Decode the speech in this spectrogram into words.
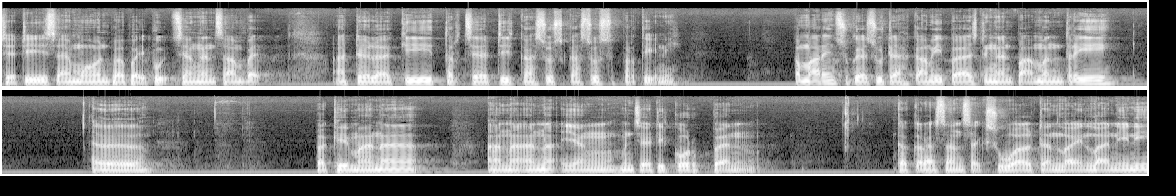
Jadi saya mohon Bapak Ibu jangan sampai ada lagi terjadi kasus-kasus seperti ini. Kemarin juga sudah kami bahas dengan Pak Menteri eh, bagaimana anak-anak yang menjadi korban kekerasan seksual dan lain-lain ini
